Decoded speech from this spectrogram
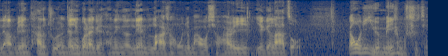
两边，他的主人赶紧过来给他那个链子拉上，我就把我小孩也也给拉走了，然后我就以为没什么事情。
